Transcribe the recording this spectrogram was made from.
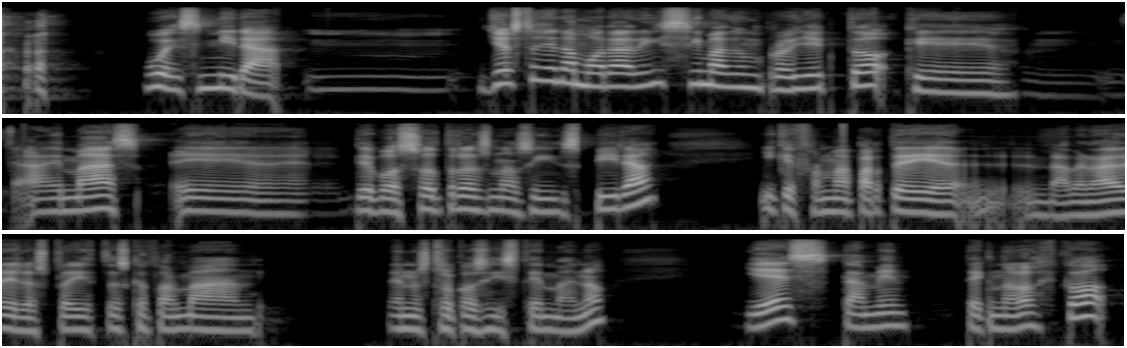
pues mira, mm, yo estoy enamoradísima de un proyecto que mm, además eh, de vosotros nos inspira y que forma parte, la verdad, de los proyectos que forman de nuestro ecosistema, ¿no? y es también tecnológico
